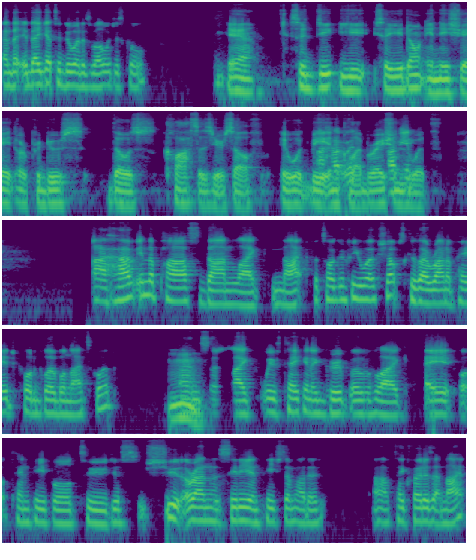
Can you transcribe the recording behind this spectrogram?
and they they get to do it as well, which is cool. Yeah. So do you? So you don't initiate or produce those classes yourself? It would be I in collaboration mean- with. I have in the past done like night photography workshops because I run a page called Global Night Squad. Mm, And so like we've taken a group of like eight or ten people to just shoot around the city and teach them how to uh, take photos at night.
